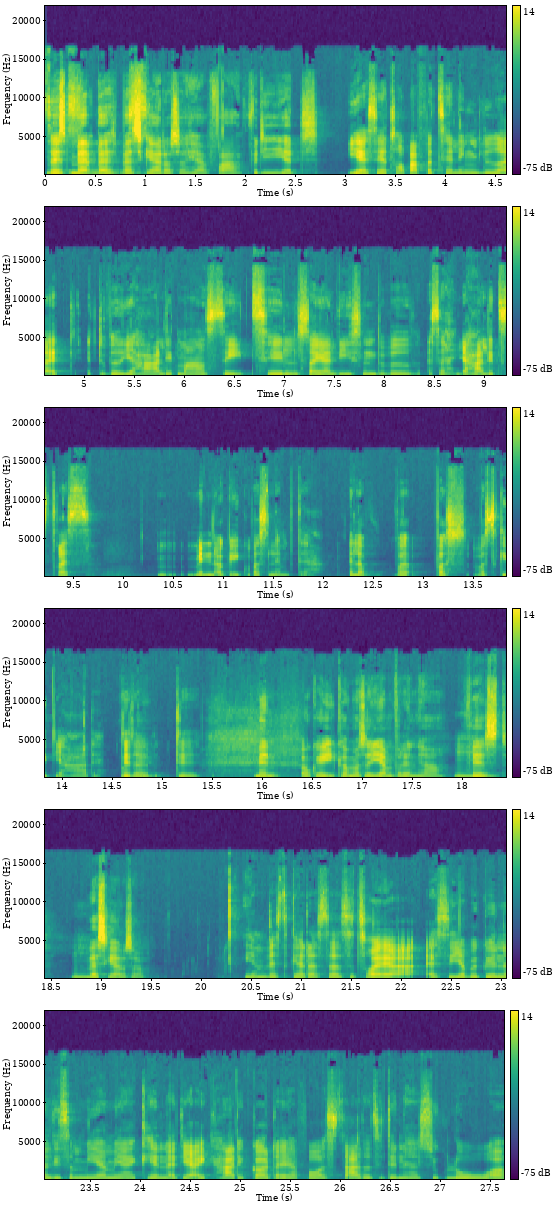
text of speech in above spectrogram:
Hvad, hvad, hvad, hvad sker der så herfra? Fordi at, Ja, så jeg tror bare, fortællingen lyder, at, at du ved, jeg har lidt meget at se til, så jeg lige sådan, du ved, altså jeg har lidt stress, men nok ikke, hvor slemt det er. eller hvor, hvor, hvor skidt jeg har det. Det, Okay. der, det Men okay, I kommer så hjem fra den her Mhm. mm. fest. Mm. Hvad sker der så? Jamen, hvad sker der så? Så tror jeg, altså jeg begynder ligesom mere og mere at erkende, at jeg ikke har det godt, og jeg får startet til den her psykolog, og,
